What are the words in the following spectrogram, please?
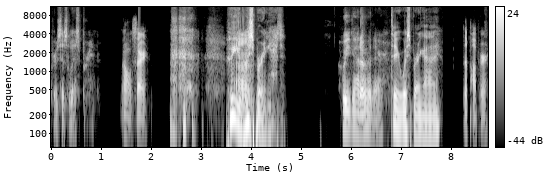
Chris is whispering. Oh, sorry. Who you Um, whispering at? Who you got over there? To your whispering eye. The pupper.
